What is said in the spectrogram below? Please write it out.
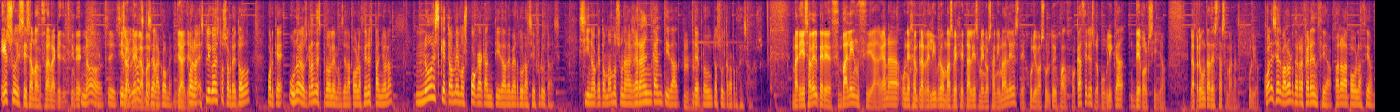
Eso es esa manzana que tiene. No, sí, si la llevas la que se la come. Ya, ya. Bueno, explico esto sobre todo porque uno de los grandes problemas de la población española no es que tomemos poca cantidad de verduras y frutas, sino que tomamos una gran cantidad de productos ultraprocesados. María Isabel Pérez, Valencia, gana un ejemplar del libro Más vegetales, menos animales, de Julio Basulto y Juanjo Cáceres, lo publica de bolsillo. La pregunta de esta semana, Julio. ¿Cuál es el valor de referencia para la población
